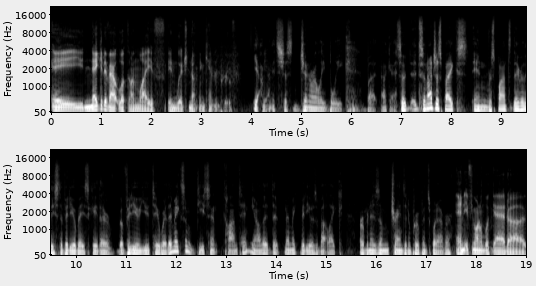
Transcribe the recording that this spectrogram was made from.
a negative outlook on life in which nothing can improve Yeah, Yeah. it's just generally bleak. But okay, so so not just bikes. In response, they released a video. Basically, they're a video YouTuber. They make some decent content. You know, they they, they make videos about like urbanism, transit improvements, whatever. And if you want to look at uh,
